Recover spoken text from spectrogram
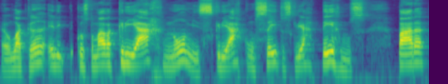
É, o Lacan ele costumava criar nomes, criar conceitos, criar termos para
